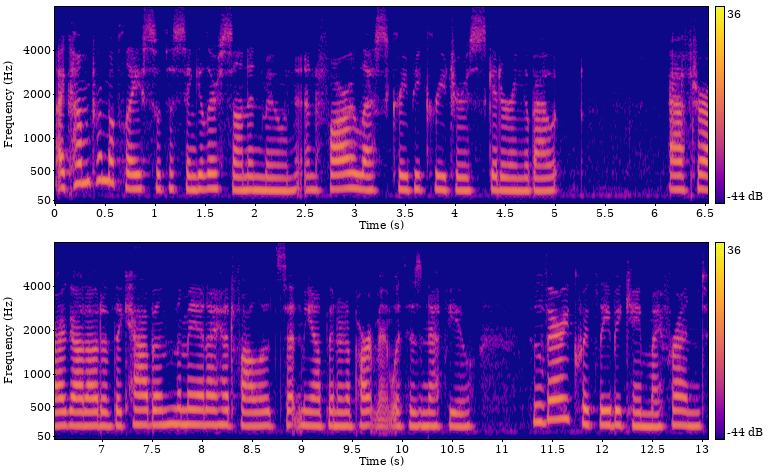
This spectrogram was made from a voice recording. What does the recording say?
I come from a place with a singular sun and moon, and far less creepy creatures skittering about. After I got out of the cabin, the man I had followed set me up in an apartment with his nephew, who very quickly became my friend.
